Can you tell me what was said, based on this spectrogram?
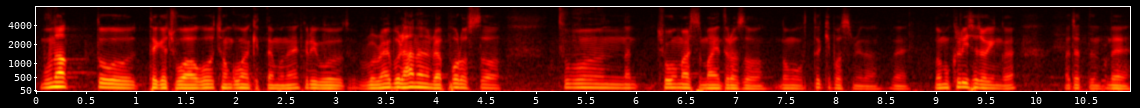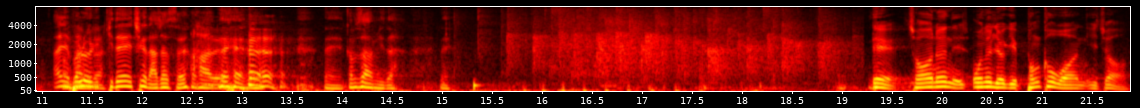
문학도 되게 좋아하고 전공했기 때문에 그리고 랩을 하는 래퍼로서 두 분 좋은 말씀 많이 들어서 너무 뜻깊었습니다. 네, 너무 클리셰적인가요? 어쨌든 네. 아니 별로 감사합니다. 기대치가 낮았어요. 아, 네. 네, 네. 네, 감사합니다. 네. 네, 저는 오늘 여기 벙커 원이죠.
